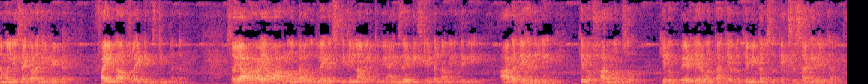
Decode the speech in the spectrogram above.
ನಮ್ಮಲ್ಲಿ ಸೈಕಾಲಜಿಲಿ ಹೇಳ್ತಾರೆ ಫೈಟ್ ಆರ್ ಫ್ಲೈಟ್ ಇನ್ಸ್ಟಿಂಕ್ಟ್ ಅಂತ. ಸೊ ಯಾವಾಗ, ಯಾವಾಗಲೂ ಒಂಥರ ಉದ್ವೇಗದ ಸ್ಥಿತಿಲಿ ನಾವು ಇರ್ತೀವಿ ಆಂಗ್ಸೈಟಿ ಸ್ಟೇಟಲ್ಲಿ ನಾವು ಇರ್ತೀವಿ, ಆಗ ದೇಹದಲ್ಲಿ ಕೆಲವು ಹಾರ್ಮೋನ್ಸು ಕೆಲವು ಬೇಡದೇ ಇರುವಂಥ ಕೆಲವು ಕೆಮಿಕಲ್ಸು ಎಕ್ಸಸ್ ಆಗಿ ರಿಲೀಸ್ ಆಗುತ್ತೆ.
